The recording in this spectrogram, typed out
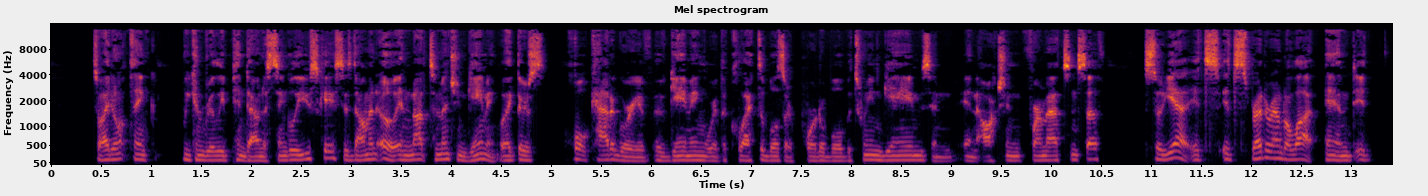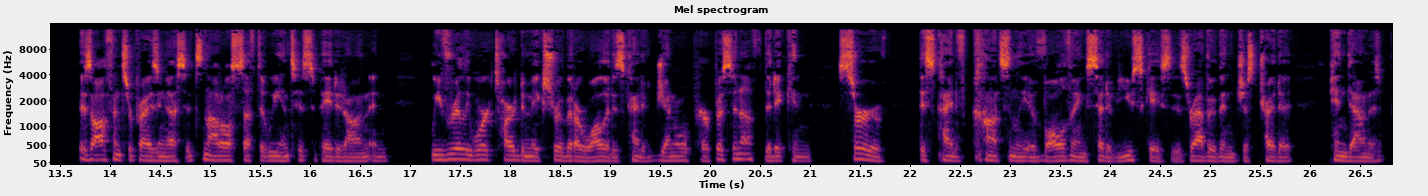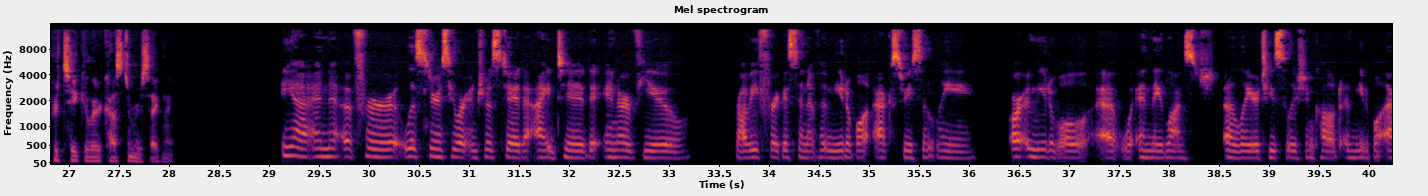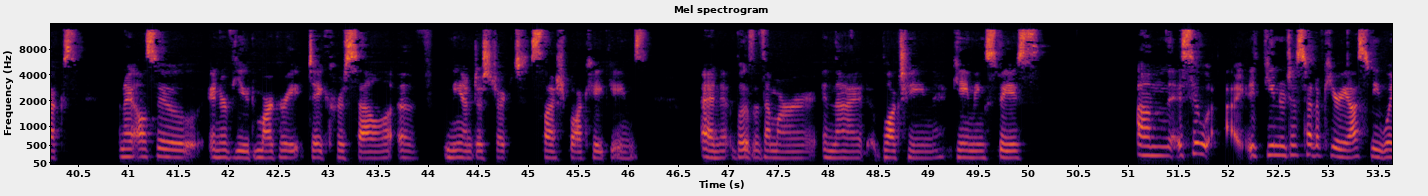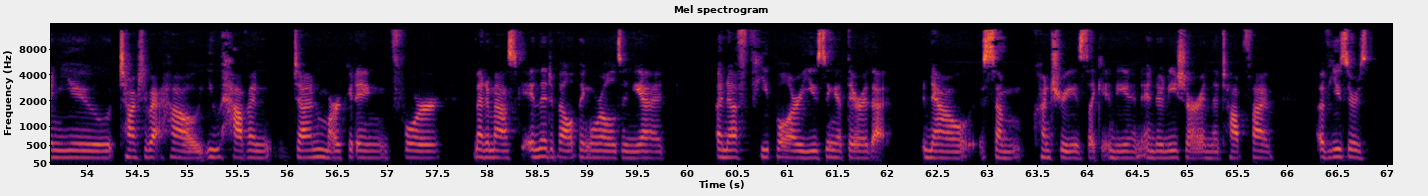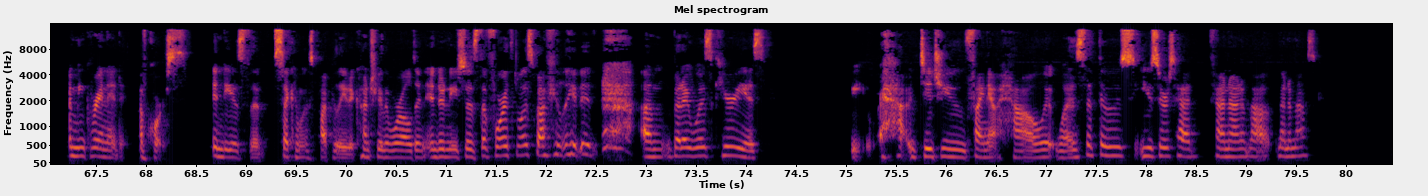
so I don't think we can really pin down a single use case as dominant. Oh, and not to mention gaming. Like there's a whole category of, of gaming where the collectibles are portable between games and, and auction formats and stuff. So yeah, it's it's spread around a lot and it is often surprising us. It's not all stuff that we anticipated on. And we've really worked hard to make sure that our wallet is kind of general purpose enough that it can serve this kind of constantly evolving set of use cases rather than just try to pin down a particular customer segment. Yeah. And uh, for listeners who are interested, I did interview Robbie Ferguson of Immutable X recently, or Immutable, uh, and they launched a layer two solution called Immutable X. And I also interviewed Marguerite de Courcelles of Neon District slash Blockade Games. And both of them are in that blockchain gaming space. Um, so, you know, just out of curiosity, when you talked about how you haven't done marketing for MetaMask in the developing world, and yet enough people are using it there that now some countries like India and Indonesia are in the top five of users. I mean, granted, of course, India is the second most populated country in the world and Indonesia is the fourth most populated. Um, but I was curious, how, did you find out how it was that those users had found out about MetaMask?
